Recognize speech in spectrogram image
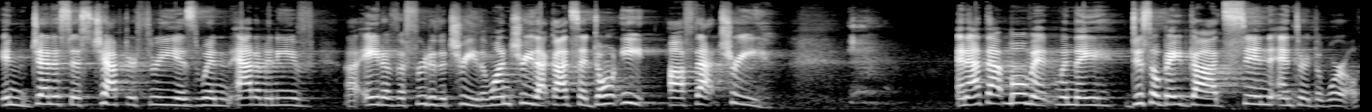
in Genesis chapter 3 is when Adam and Eve uh, ate of the fruit of the tree, the one tree that God said, Don't eat off that tree. And at that moment, when they disobeyed God, sin entered the world.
